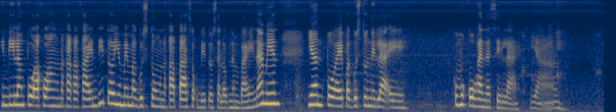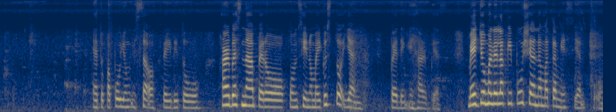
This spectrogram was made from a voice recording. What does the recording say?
Hindi lang po ako ang nakakakain dito, yung may magustong nakapasok dito sa loob ng bahay namin. Yan po ay pag gusto nila ay kumukuha na sila. Yan. Ito pa po yung isa, oh, ready to harvest na, pero kung sino may gusto, yan, pwedeng i-harvest. Medyo malalaki po siya na matamis, yan po.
